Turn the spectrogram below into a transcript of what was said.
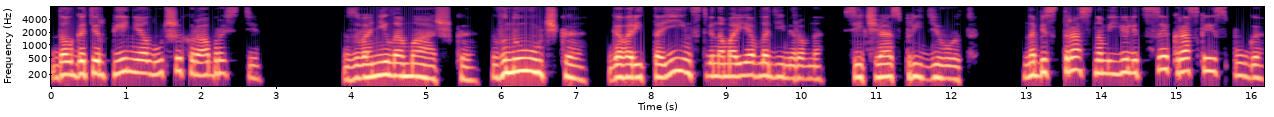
долготерпение лучше храбрости. Звонила Машка, внучка, говорит таинственно Мария Владимировна. Сейчас придет. На бесстрастном ее лице краска испуга.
